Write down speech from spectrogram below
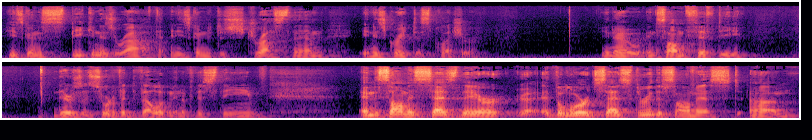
He's going to speak in his wrath and he's going to distress them in his great displeasure. You know, in Psalm 50, there's a sort of a development of this theme. And the psalmist says there, uh, the Lord says through the psalmist, um,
